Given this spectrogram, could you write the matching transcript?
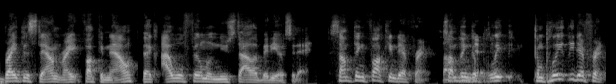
write this down right fucking now. Like i will film a new style of video today. Something fucking different. Something, Something completely completely different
